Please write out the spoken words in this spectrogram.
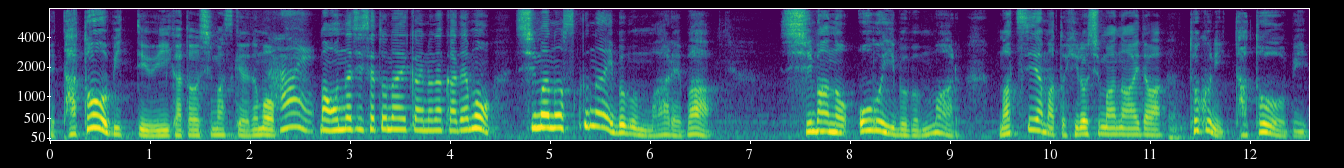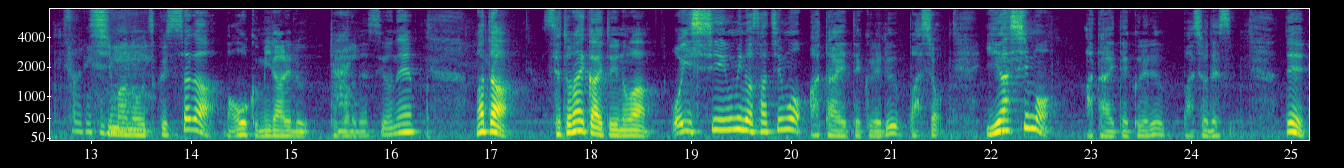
で多島美っていう言い方をしますけれども、はい、まあ、同じ瀬戸内海の中でも島の少ない部分もあれば島の多い部分もある。松山と広島の間は特に多島美、ね、島の美しさが多く見られるところですよね。はい、また瀬戸内海というのは美味しい海の幸も与えてくれる場所。癒しも与えてくれる場所です。で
